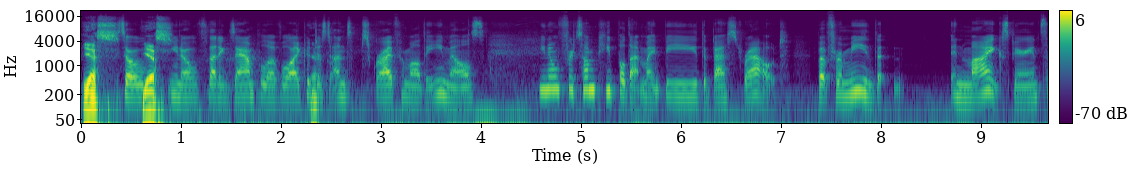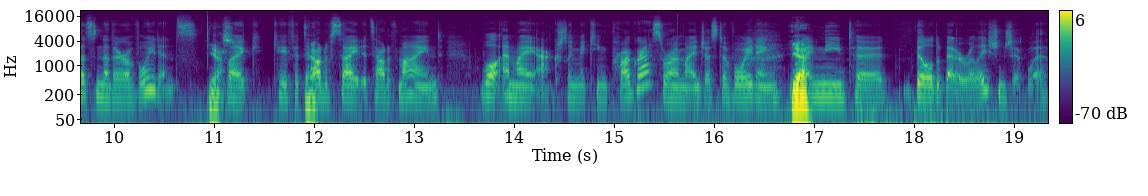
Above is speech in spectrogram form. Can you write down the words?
Yes. So yes. you know, that example of well, I could Yeah. just unsubscribe from all the emails. You know, for some people that might be the best route, but for me, that in my experience, that's another avoidance. Yes. Like, okay, if it's Yeah. out of sight, it's out of mind. Well, am I actually making progress, or am I just avoiding Yeah. what I need to build a better relationship with?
